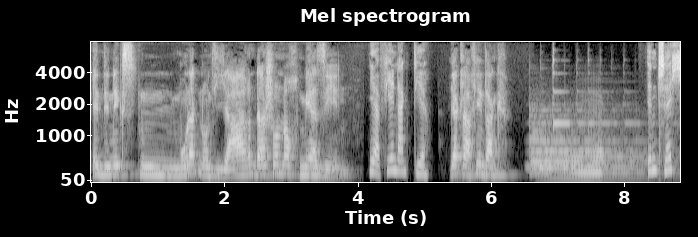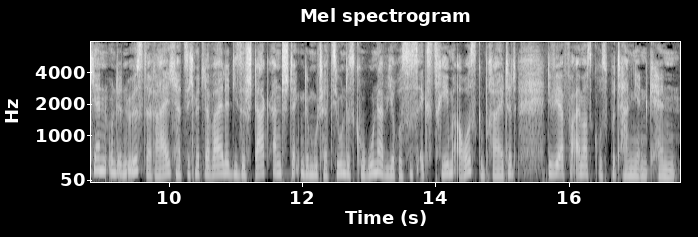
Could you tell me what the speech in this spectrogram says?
in den nächsten Monaten und Jahren da schon noch mehr sehen. Ja, vielen Dank dir. Ja klar, vielen Dank. In Tschechien und in Österreich hat sich mittlerweile diese stark ansteckende Mutation des Coronaviruses extrem ausgebreitet, die wir ja vor allem aus Großbritannien kennen.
